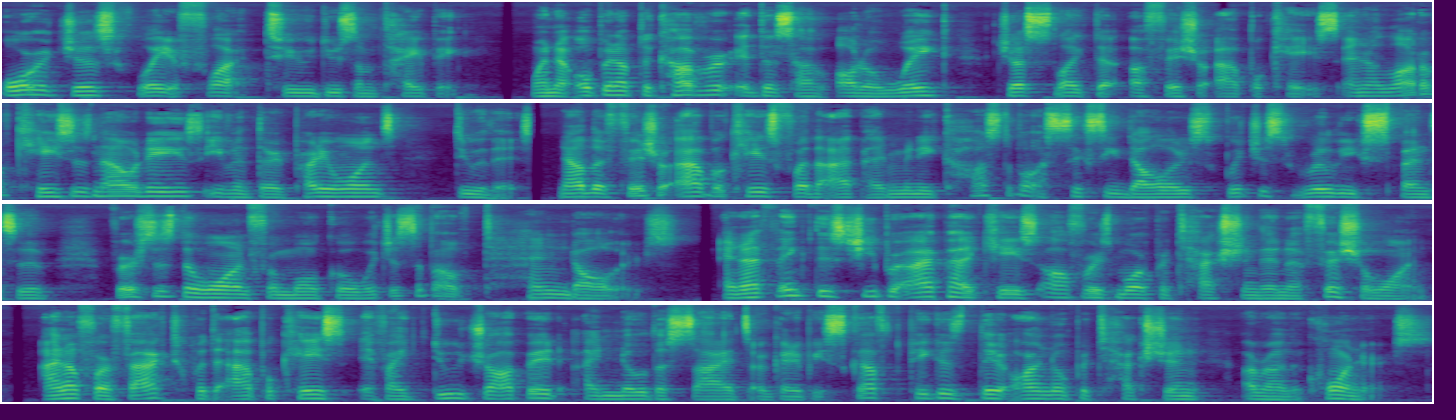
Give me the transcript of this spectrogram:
or just lay it flat to do some typing. When I open up the cover, it does have auto wake, just like the official Apple case. And a lot of cases nowadays, even third-party ones, do this. Now the official Apple case for the iPad mini cost about $60, which is really expensive, versus the one from MoKo, which is about $10. And I think this cheaper iPad case offers more protection than an official one. I know for a fact with the Apple case, if I do drop it, I know the sides are going to be scuffed because there are no protection around the corners.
